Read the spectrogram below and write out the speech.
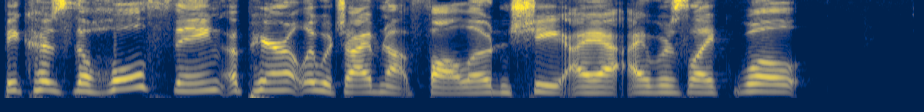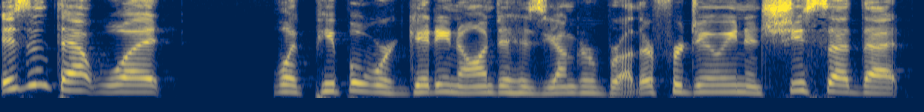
because the whole thing apparently, which I've not followed, and she, I, I was like, "Well, isn't that what like people were getting on to his younger brother for doing?" And she said that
